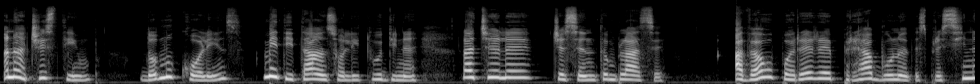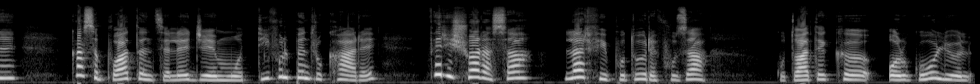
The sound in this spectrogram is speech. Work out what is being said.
În acest timp, domnul Collins medita în solitudine la cele ce se întâmplase. Avea o părere prea bună despre sine ca să poată înțelege motivul pentru care verișoara sa l-ar fi putut refuza, cu toate că orgoliul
